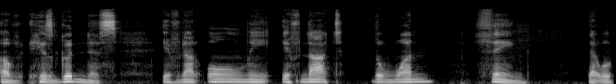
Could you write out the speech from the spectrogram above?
of his goodness, if not only, if not the one thing that will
